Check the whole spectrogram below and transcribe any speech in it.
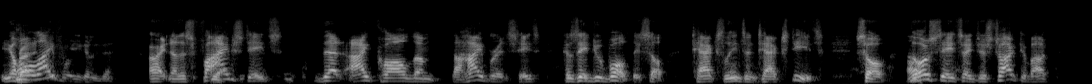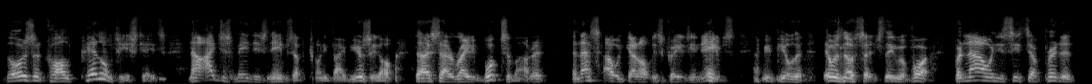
Your right. whole life, where are you going to do that? All right, now there's five yeah. states that I call them the hybrid states because they do both. They sell tax liens and tax deeds. So oh. those states I just talked about, those are called penalty states. Now I just made these names up 25 years ago. Then I started writing books about it, and that's how we got all these crazy names. I mean, people, there was no such thing before. But now when you see stuff printed,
